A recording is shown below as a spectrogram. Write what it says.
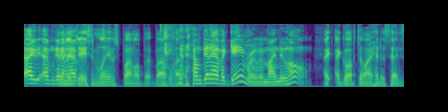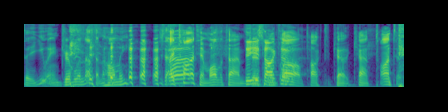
I, I'm gonna And a have. Jason Williams bundle, but bobblehead. I'm gonna have a game room in my new home. I, I go up to him, I hit his head. He's like, "You ain't dribbling nothing, homie." Just- I taunt him all the time. Do you talk like, to him? Oh, talk to can't, can't taunt him.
